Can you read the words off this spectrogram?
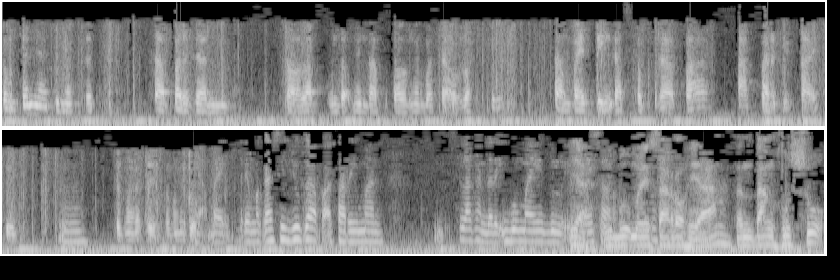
Kemudian yang dimaksud sabar dan sholat untuk minta pertolongan pada Allah itu sampai tingkat seberapa sabar kita itu. Hmm. Terima kasih. Assalamualaikum. Ya, baik. Terima kasih juga Pak Sariman. Silakan dari Ibu Mai dulu. Ya, Ibu, Ibu Mai Saroh ya tentang husu.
